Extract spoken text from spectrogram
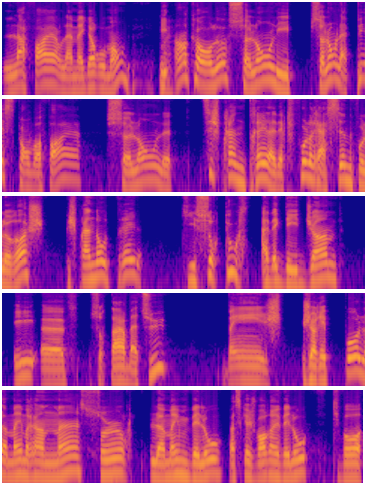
l'affaire la meilleure au monde. Et Ouais. encore là, selon, les, selon la piste qu'on va faire, selon le. Si je prends une trail avec full racine, full roche, puis je prends une autre trail qui est surtout avec des jumps et euh, sur terre battue, ben, j- j'aurai pas le même rendement sur le même vélo parce que je vais avoir un vélo qui va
